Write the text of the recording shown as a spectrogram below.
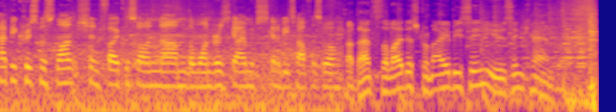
happy Christmas lunch and focus on um, the Wanderers game, which is going to be tough as well. that's the latest from ABC News in Canberra.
